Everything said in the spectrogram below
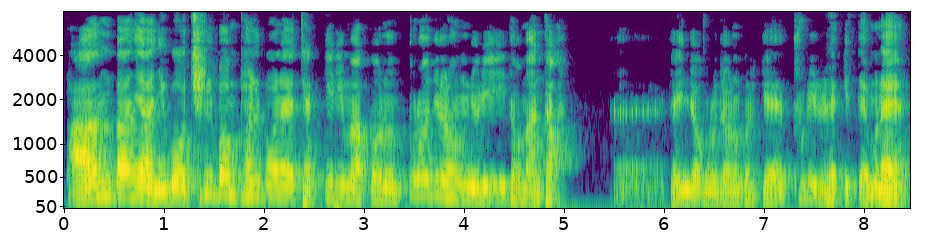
반반이 아니고 7번, 8번의 대끼리 막고는 부러질 확률이 더 많다. 예, 개인적으로 저는 그렇게 풀이를 했기 때문에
